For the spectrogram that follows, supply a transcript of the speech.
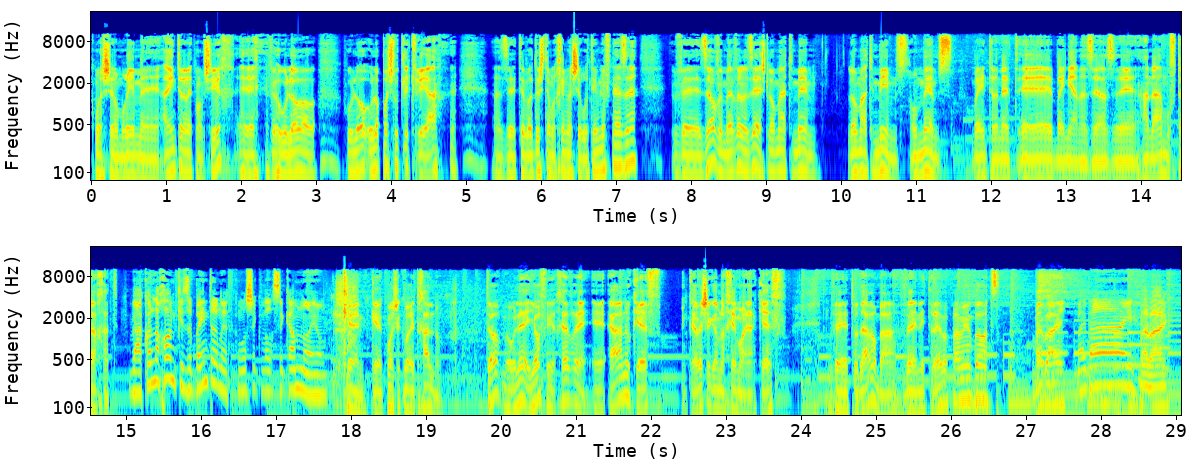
כמו שאומרים, אה, האינטרנט ממשיך, אה, והוא לא, הוא לא, הוא לא פשוט לקריאה, אז תוודאו שאתם הולכים לשירותים לפני זה, וזהו, ומעבר לזה, יש לא מעט מם לא מעט מימס או ממס באינטרנט אה, בעניין הזה, אז אה, הנאה מובטחת. והכל נכון, כי זה באינטרנט, כמו שכבר סיכמנו היום. כן, כן, כמו שכבר התחלנו. טוב, מעולה, יופי, חבר'ה, אה, היה לנו כיף, אני מקווה שגם לכם היה כיף, ותודה רבה, ונתראה בפעמים הבאות. ביי ביי. ביי ביי. ביי ביי.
